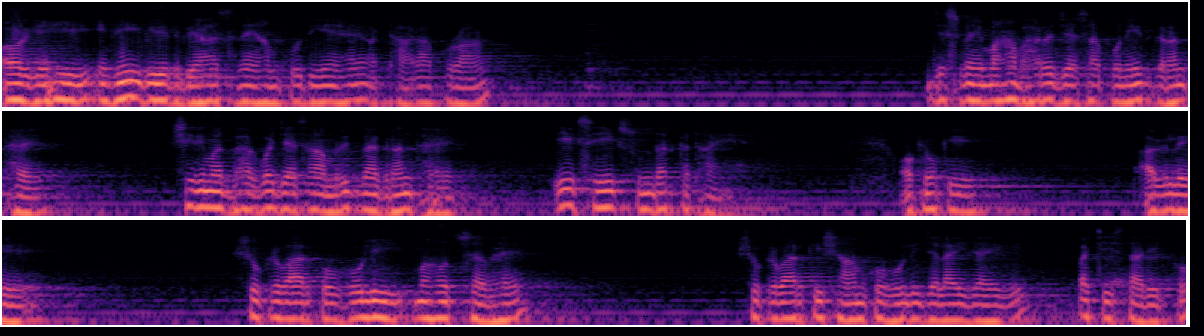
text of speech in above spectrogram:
और यही इन्हीं वेद व्यास ने हमको दिए हैं अठारह पुराण। जिसमें महाभारत जैसा पुनीत ग्रंथ है, श्रीमद् भागवत जैसा अमृतमय ग्रंथ है, एक से एक सुंदर कथाएँ हैं। और क्योंकि अगले शुक्रवार को होली महोत्सव है, शुक्रवार की शाम को होली जलाई जाएगी 25 तारीख को,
